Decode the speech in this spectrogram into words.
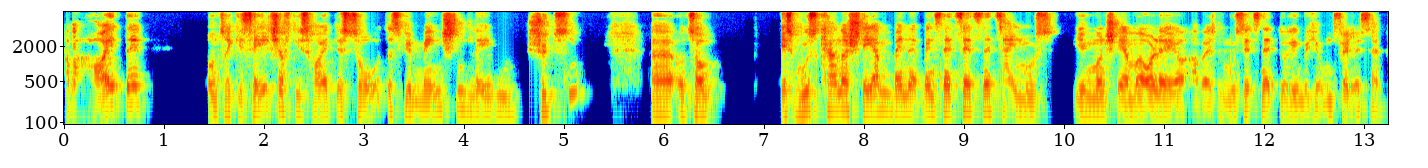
Aber heute, unsere Gesellschaft ist heute so, dass wir Menschenleben schützen äh, und sagen, es muss keiner sterben, wenn es nicht, jetzt nicht sein muss. Irgendwann sterben wir alle, ja, aber es muss jetzt nicht durch irgendwelche Unfälle sein.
